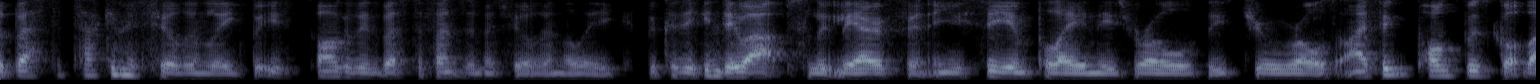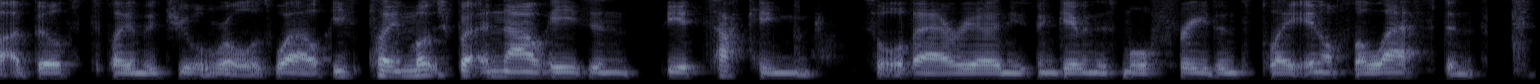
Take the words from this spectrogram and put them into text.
the best attacking midfielder in the league, but he's arguably the best defensive midfielder in the league because he can do absolutely everything. And you see him playing these roles, these dual roles. And I think Pogba's got that ability to play in the dual role as well. He's playing much better now. He's in the attacking sort of area and he's been given this more freedom to play in off the left and to,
